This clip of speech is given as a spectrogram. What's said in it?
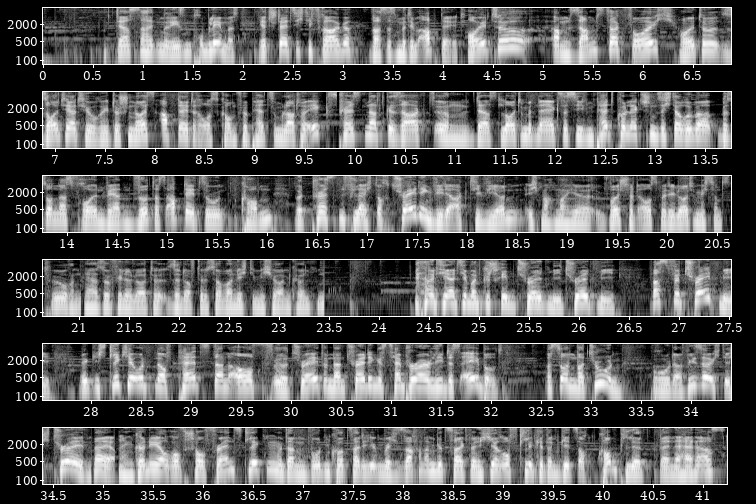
das halt ein Riesenproblem ist. Jetzt stellt sich die Frage, was ist mit dem Update? Heute, am Samstag für euch, heute sollte ja theoretisch ein neues Update rauskommen für Pet Simulator X. Preston hat gesagt, ähm, dass Leute mit einer exzessiven Pet Collection sich darüber besonders freuen werden. Wird das Update so kommen? Wird Preston vielleicht doch Trading wieder aktivieren? Ich mach mal hier Chat aus, weil die Leute mich sonst hören. Ja, so viele Leute sind auf dem Server nicht, die mich hören könnten. Und hier hat jemand geschrieben, Trade me, trade me. Was für Trade Me? Ich klicke hier unten auf Pets, dann auf äh, Trade und dann Trading is temporarily disabled. Was sollen wir tun, Bruder? Wie soll ich dich traden? Naja, dann könnt ihr auch auf Show Friends klicken und dann wurden kurzzeitig irgendwelche Sachen angezeigt. Wenn ich hierauf klicke, dann geht es auch komplett bananas.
